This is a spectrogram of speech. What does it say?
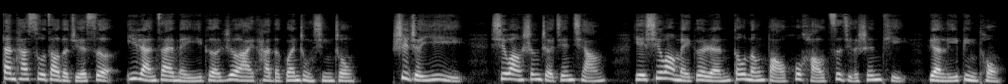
但他塑造的角色依然在每一个热爱他的观众心中。逝者已矣，希望生者坚强，也希望每个人都能保护好自己的身体，远离病痛。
